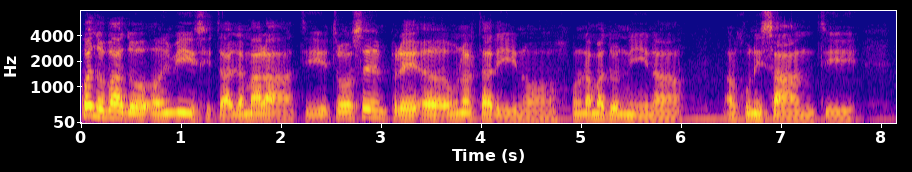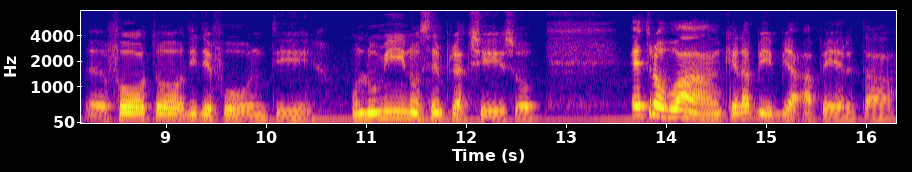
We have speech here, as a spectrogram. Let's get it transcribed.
quando vado in visita agli ammalati trovo sempre uh, un altarino con una Madonnina, alcuni santi, uh, foto di defunti, un lumino sempre acceso e trovo anche la Bibbia aperta,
